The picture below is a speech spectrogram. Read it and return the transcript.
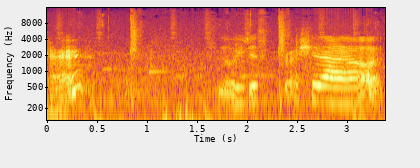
hair. So you just brush it out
